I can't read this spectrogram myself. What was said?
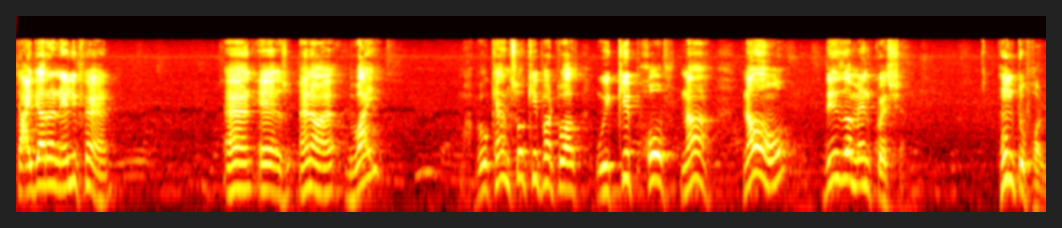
tiger and elephant, and, uh, you know, why? Mahaprabhu can show Kripa to us. We keep hope. Nah. Now, this is the main question. Whom to follow?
